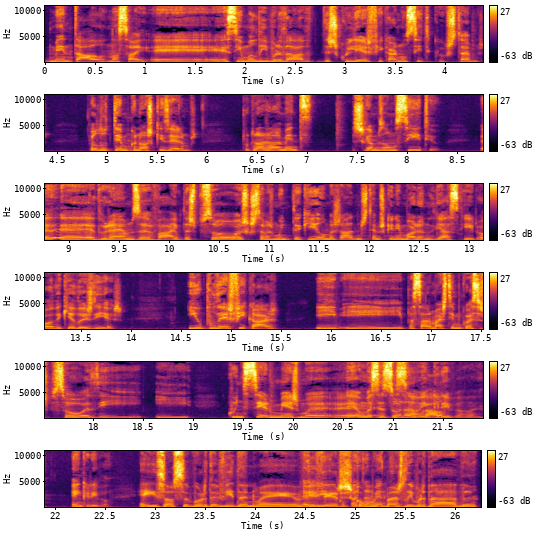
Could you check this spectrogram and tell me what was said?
mental, não sei. É, é assim uma liberdade de escolher ficar num sítio que gostamos, pelo tempo que nós quisermos, porque nós normalmente chegamos a um sítio, adoramos a vibe das pessoas, gostamos muito daquilo, mas já nos temos que ir embora no dia a seguir ou daqui a dois dias. E o poder ficar e, e- e passar mais tempo com essas pessoas e, e conhecer mesmo a, a, É uma a zona local incrível, é. É incrível, É isso ao sabor da vida, não é? Viveres com completamente. muito mais liberdade.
